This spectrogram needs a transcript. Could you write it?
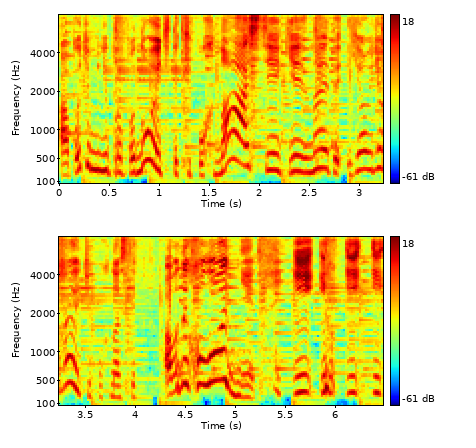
А потім мені пропонують такі пухнасті, які знаєте, я одягаю ті пухнасті, а вони холодні і, і, і, і, і,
